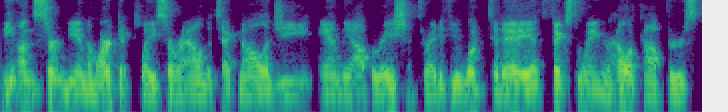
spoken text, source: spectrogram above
the uncertainty in the marketplace around the technology and the operations right? If you look today at fixed wing or helicopters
